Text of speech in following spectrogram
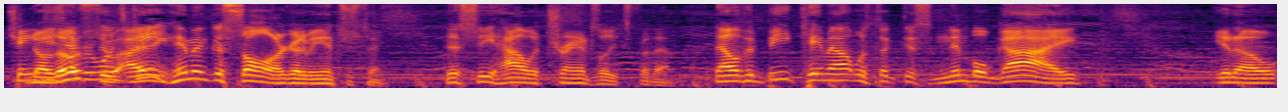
Changes No, those two. everyone's I think him and Gasol are going to be interesting to see how it translates for them. Now, if Embiid came out and was like this nimble guy, you know,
